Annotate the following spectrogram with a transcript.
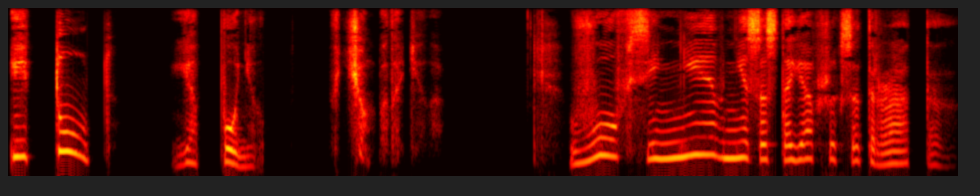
И тут я понял, в чем было дело. Вовсе не в несостоявшихся тратах.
